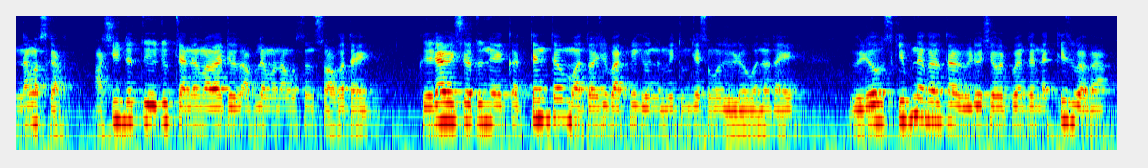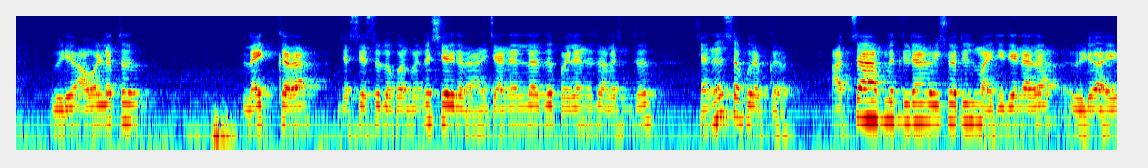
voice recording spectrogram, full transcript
नमस्कार. आशिष दत्त यूट्यूब चॅनल मराठीवर आपल्या मनापासून स्वागत आहे. क्रीडा विश्वातून एक अत्यंत महत्त्वाची बातमी घेऊन मी तुमच्यासमोर व्हिडिओ बनवत आहे. व्हिडिओ स्किप न करता व्हिडिओ शेवटपर्यंत नक्कीच बघा. व्हिडिओ आवडला तर लाईक करा. जास्तीत जास्त लोकांपर्यंत शेअर करा. आणि चॅनलला जर पहिल्यांदाच आलं असेल तर चॅनल सबस्क्राईब करा. आजचा हा आपल्या क्रीडा विश्वातील माहिती देणारा व्हिडिओ आहे.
